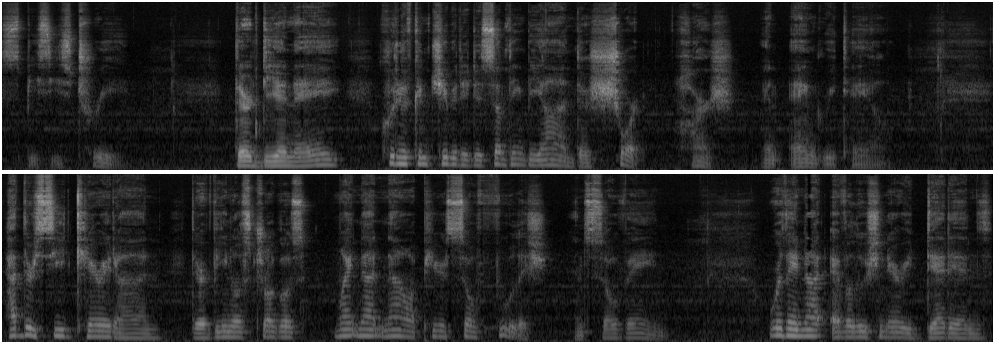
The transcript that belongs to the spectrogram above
species tree. Their DNA could have contributed to something beyond their short, harsh, and angry tale. Had their seed carried on, their venal struggles might not now appear so foolish and so vain. Were they not evolutionary dead ends,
